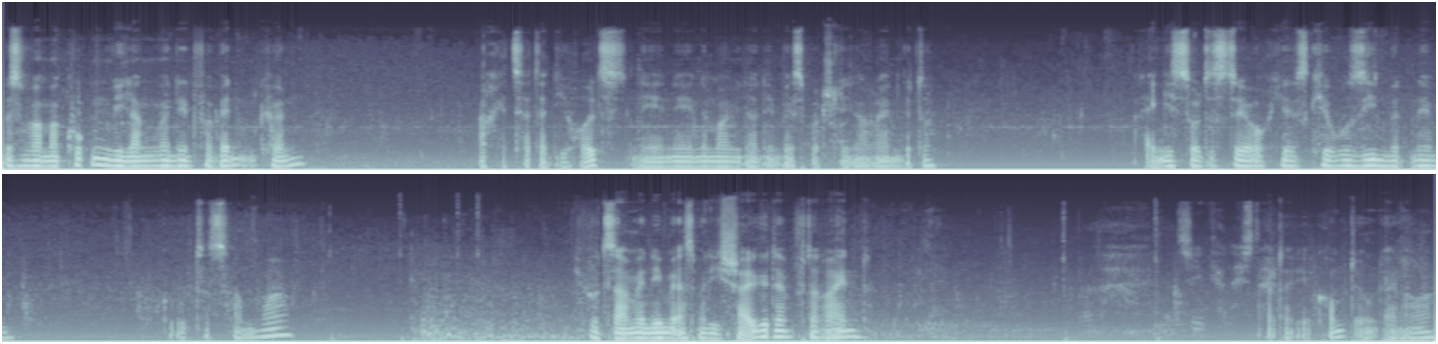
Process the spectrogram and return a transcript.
Müssen wir mal gucken, wie lange wir den verwenden können. Ach, jetzt hat er die Holz... Nee, nee, nimm mal wieder den Baseballschläger rein, bitte. Eigentlich solltest du ja auch hier das Kerosin mitnehmen. Gut, das haben wir. Ich würde sagen, wir nehmen erstmal die Schallgedämpfte rein. Alter, hier kommt irgendeiner.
